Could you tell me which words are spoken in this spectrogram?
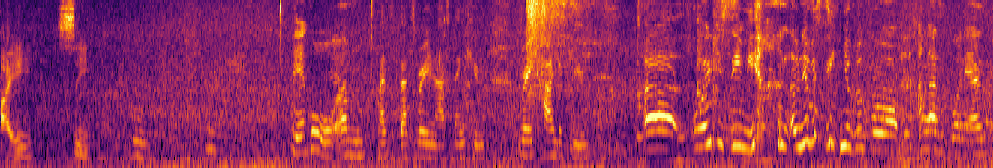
I see mm. Yeah, cool. Um, that's that's very nice. Thank you. Very kind of you. Uh, where did you see me? I've never seen you before. Angazi kubona yazi. I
